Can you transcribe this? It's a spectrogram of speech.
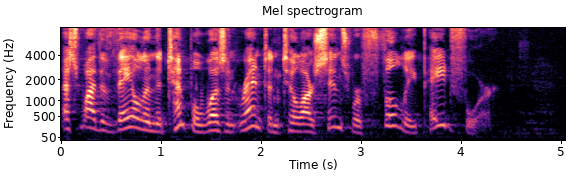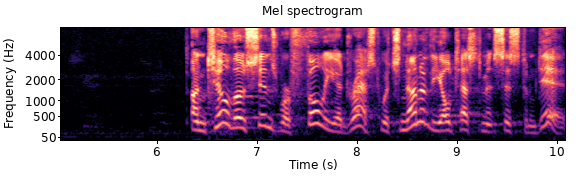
That's why the veil in the temple wasn't rent until our sins were fully paid for. Until those sins were fully addressed, which none of the Old Testament system did,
